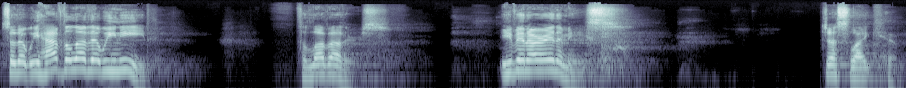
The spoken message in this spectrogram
so that we have the love that we need to love others, even our enemies, just like Him.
